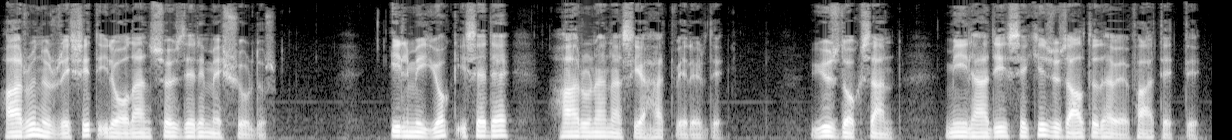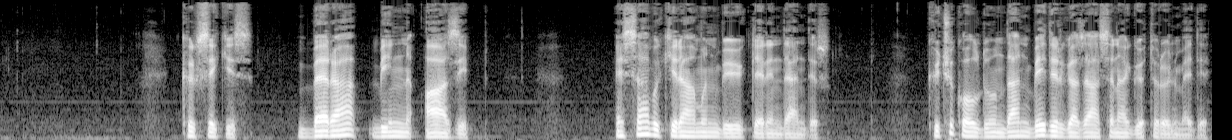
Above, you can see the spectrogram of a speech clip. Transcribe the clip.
Harunür Reşit ile olan sözleri meşhurdur. İlmi yok ise de Harun'a nasihat verirdi. 190 miladi 806'da vefat etti. 48 Bera bin Azib Eshab-ı kiramın büyüklerindendir. Küçük olduğundan Bedir gazasına götürülmedi.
